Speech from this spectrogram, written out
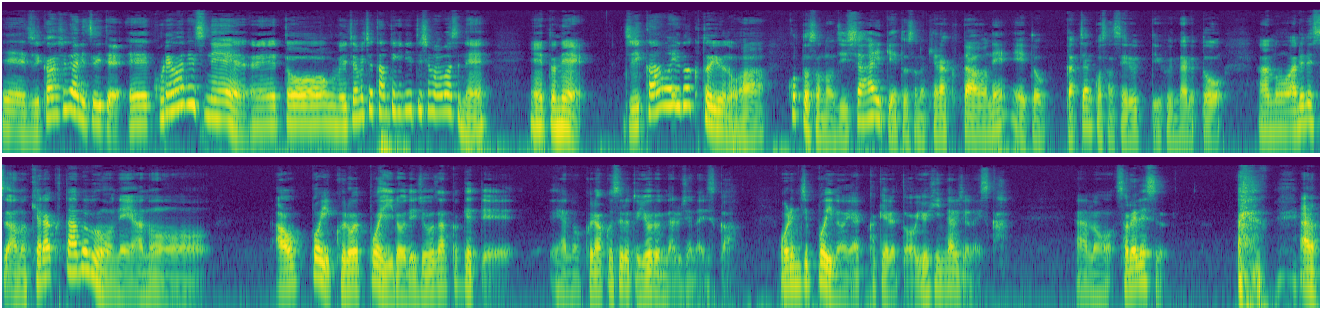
えー、時間手段について、えー、これはですね、えっ、ー、と、めちゃめちゃ端的に言ってしまいますね。えっ、とね、時間を描くというのは、ことその実写背景とそのキャラクターをね、えっ、と、ガッチャンコさせるっていう風になると、あの、あれです、あの、キャラクター部分をね、あの、青っぽい黒っぽい色で上山かけて、あの、暗くすると夜になるじゃないですか。オレンジっぽいのをかけると夕日になるじゃないですか。あの、それです。あの、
